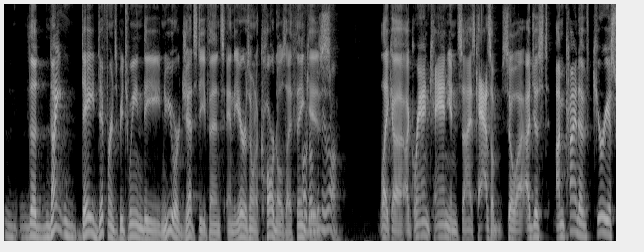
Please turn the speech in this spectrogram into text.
the night and day difference between the New York Jets defense and the Arizona Cardinals. I think oh, is like a, a Grand Canyon sized chasm. So I, I just I'm kind of curious.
